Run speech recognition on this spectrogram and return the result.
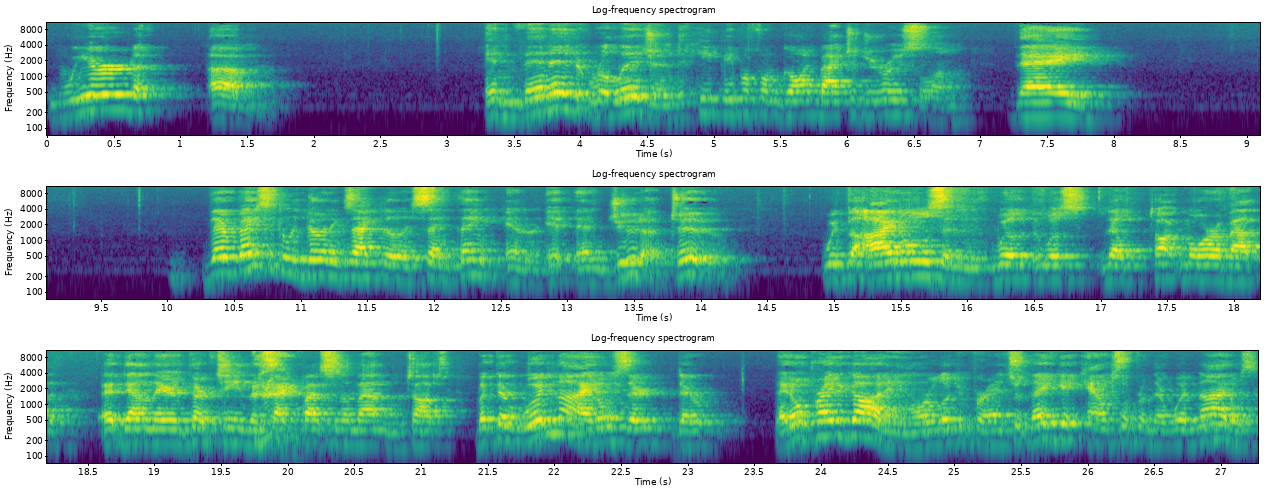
weird, um, invented religion to keep people from going back to Jerusalem, they they're basically doing exactly the same thing in in Judah too with the idols, and we'll, we'll, they'll talk more about the uh, down there in 13, they're sacrificing on the mountaintops. But they're wooden idols. They're, they're, they don't pray to God anymore looking for answers. They get counsel from their wooden idols,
